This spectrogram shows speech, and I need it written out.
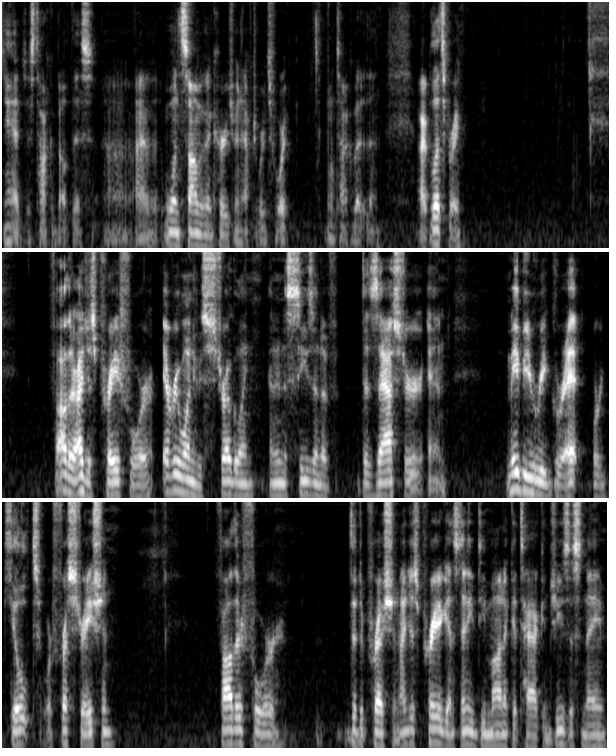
yeah, just talk about this. Uh, I have one psalm of encouragement afterwards for it. And we'll talk about it then. All right, but let's pray. Father, I just pray for everyone who's struggling and in a season of disaster and maybe regret or guilt or frustration. Father, for the depression, I just pray against any demonic attack in Jesus' name.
